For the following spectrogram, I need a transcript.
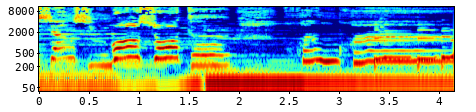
相信我说的谎话。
